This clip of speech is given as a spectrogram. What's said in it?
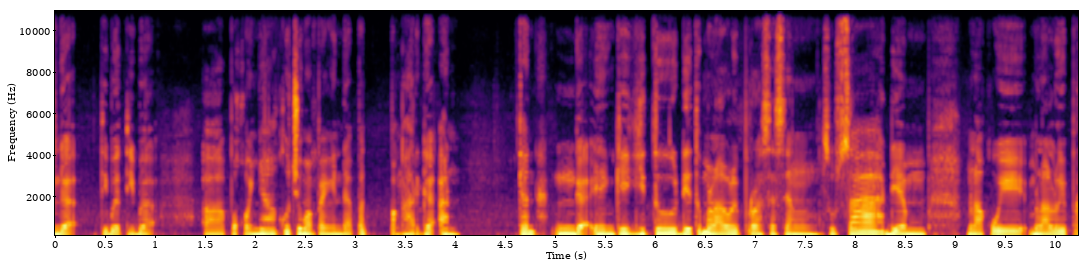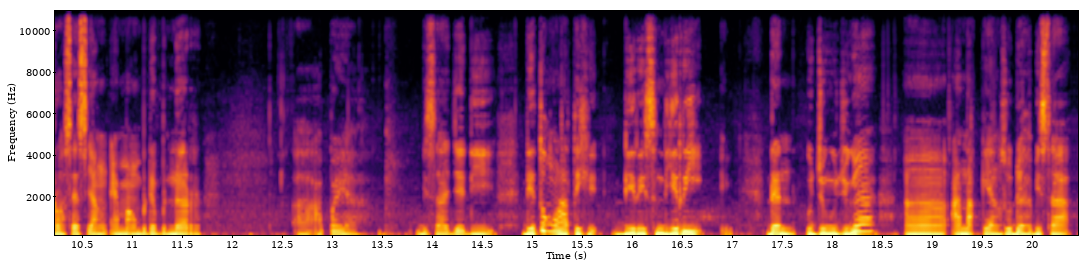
Nggak tiba-tiba uh, pokoknya aku cuma pengen dapat penghargaan kan nggak yang kayak gitu. Dia tuh melalui proses yang susah dia melalui melalui proses yang emang bener-bener uh, apa ya bisa jadi dia tuh ngelatih diri sendiri. Dan ujung-ujungnya uh, anak yang sudah bisa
